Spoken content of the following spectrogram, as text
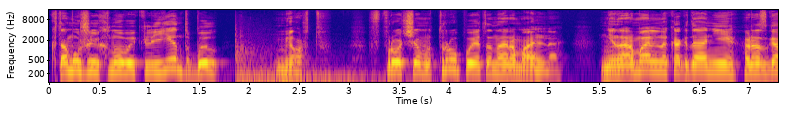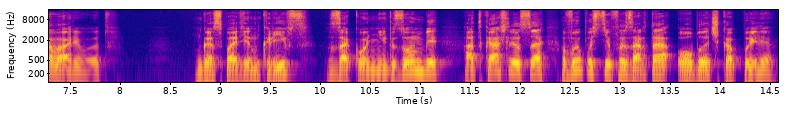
К тому же их новый клиент был мертв. Впрочем, трупы это нормально. Ненормально, когда они разговаривают. Господин Кривс, законник зомби, откашлялся, выпустив изо рта облачко пыли.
